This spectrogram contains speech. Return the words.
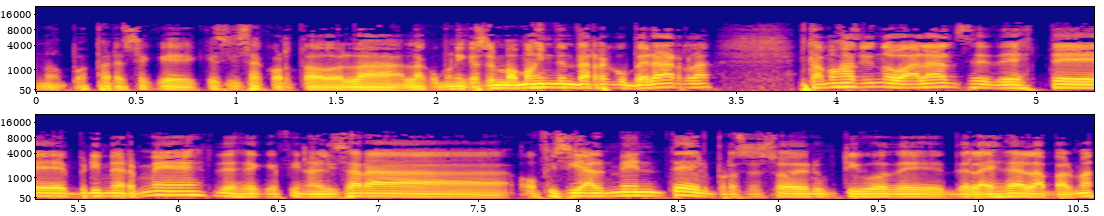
No, pues parece que, que sí se ha cortado la, la, comunicación. Vamos a intentar recuperarla. Estamos haciendo balance de este primer mes, desde que finalizara oficialmente el proceso eruptivo de, de la isla de La Palma.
